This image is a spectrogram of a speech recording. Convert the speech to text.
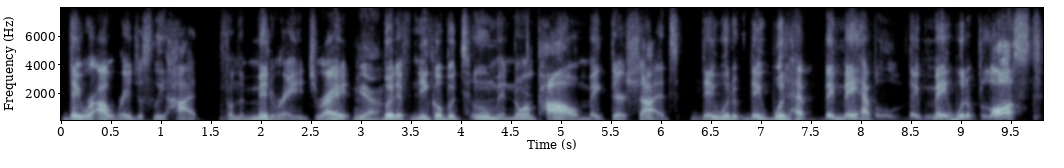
they were outrageously hot from the mid range, right? Yeah. But if Nico Batum and Norm Powell make their shots, they would have, they would have, they may have, they may would have lost.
